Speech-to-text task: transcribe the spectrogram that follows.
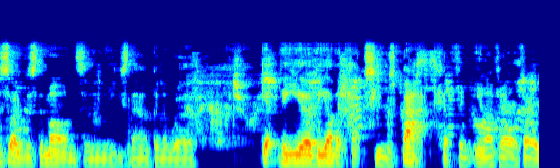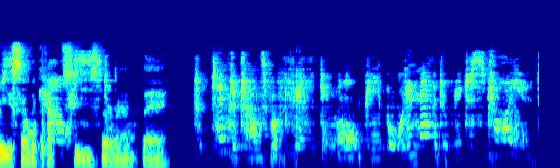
Zova's demands, and he's now going to uh, I think I have a choice. get the uh, the other capsules back. I think you know there are various other capsules that are out there. Attempt to transfer 50 more people would inevitably destroy it.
